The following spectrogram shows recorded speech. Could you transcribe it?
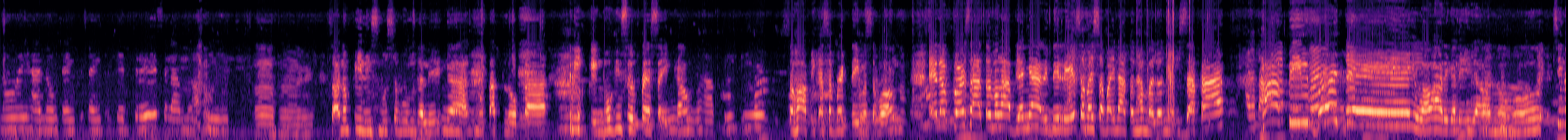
noy, halong, thank you, thank you, kid. Salamat, kid. Uh-huh. So, anong feelings mo sa buong gali nga ang mo tatlo ka tricking? Muging surprise sa ikaw. So happy ka sa birthday mo sa buong. And of course, sa aton mga abyan nga, dire, sabay-sabay naton hambalon nga isa ka. Happy birthday! Wow, ari ka niya, ano. Sino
